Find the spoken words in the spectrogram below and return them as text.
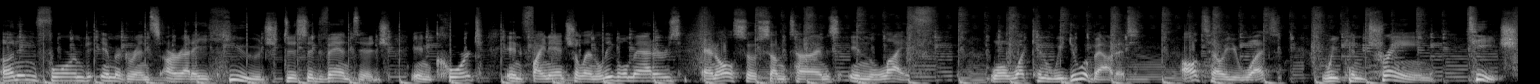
Uninformed immigrants are at a huge disadvantage in court, in financial and legal matters, and also sometimes in life. Well, what can we do about it? I'll tell you what. We can train, teach,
